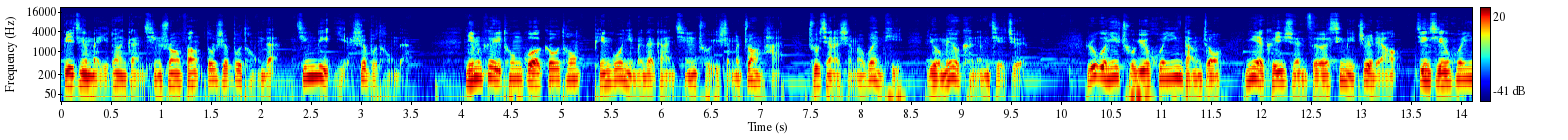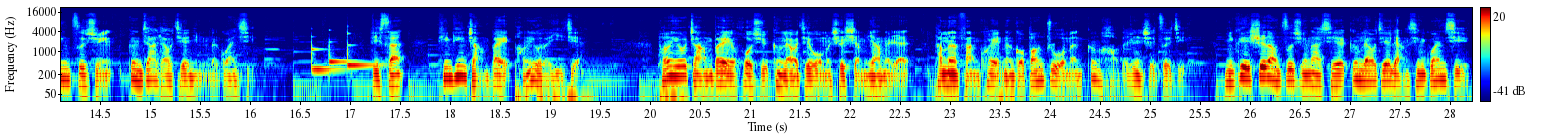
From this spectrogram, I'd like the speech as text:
毕竟每一段感情双方都是不同的，经历也是不同的。你们可以通过沟通评估你们的感情处于什么状态，出现了什么问题，有没有可能解决。如果你处于婚姻当中，你也可以选择心理治疗进行婚姻咨询，更加了解你们的关系。第三，听听长辈朋友的意见，朋友长辈或许更了解我们是什么样的人，他们反馈能够帮助我们更好的认识自己。你可以适当咨询那些更了解两性关系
